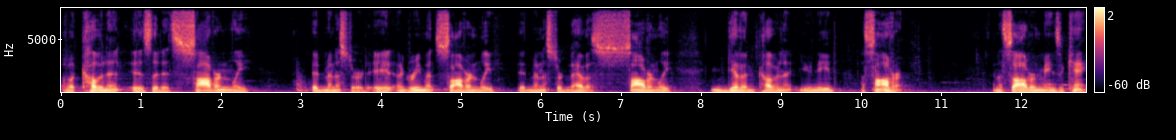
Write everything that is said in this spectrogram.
of a covenant is that it's sovereignly administered, a, an agreement sovereignly administered. And to have a sovereignly given covenant, you need a sovereign. And a sovereign means a king.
